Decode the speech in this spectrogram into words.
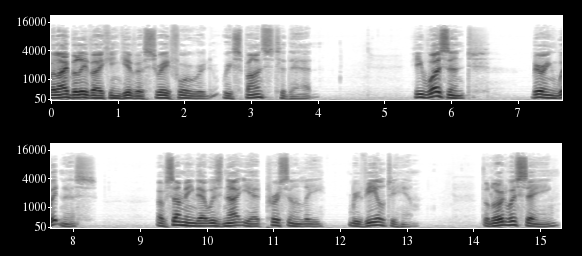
Well, I believe I can give a straightforward response to that. He wasn't bearing witness of something that was not yet personally revealed to him. The Lord was saying,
